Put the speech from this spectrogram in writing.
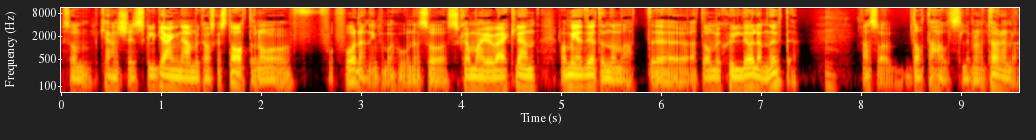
som kanske skulle gagna amerikanska staten och få, få den informationen så ska man ju verkligen vara medveten om att, eh, att de är skyldiga att lämna ut det. Alltså datahallsleverantören då.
